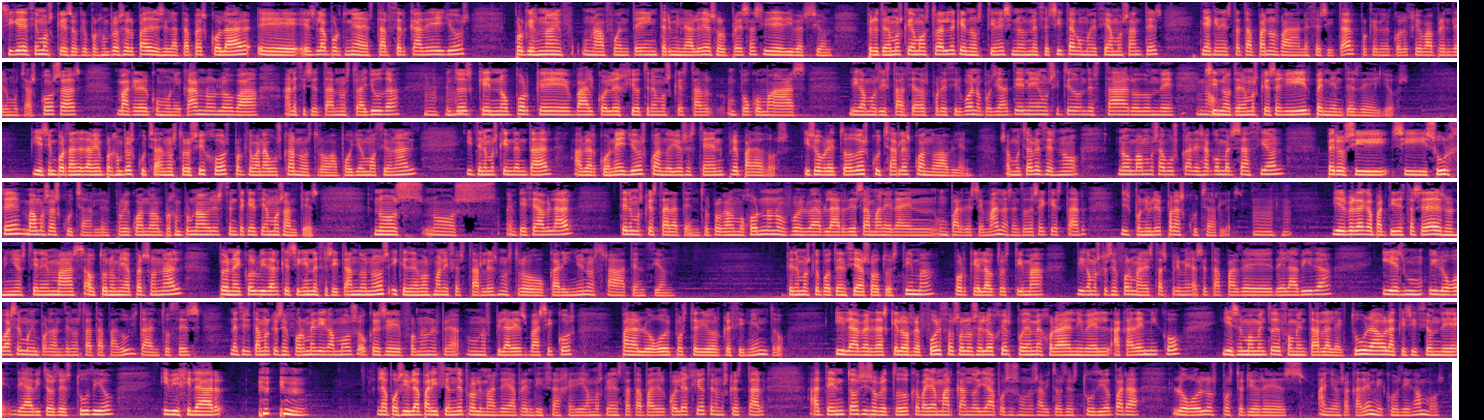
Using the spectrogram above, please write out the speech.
sí que decimos que eso, que por ejemplo ser padres en la etapa escolar eh, es la oportunidad de estar cerca de ellos porque es una, una, fuente interminable de sorpresas y de diversión. Pero tenemos que demostrarle que nos tiene si nos necesita, como decíamos antes, ya que en esta etapa nos va a necesitar, porque en el colegio va a aprender muchas cosas, va a querer comunicárnoslo, va a necesitar nuestra ayuda. Entonces, que no porque va al colegio tenemos que estar un poco más digamos distanciados por decir bueno pues ya tiene un sitio donde estar o donde sino tenemos que seguir pendientes de ellos y es importante también, por ejemplo, escuchar a nuestros hijos porque van a buscar nuestro apoyo emocional y tenemos que intentar hablar con ellos cuando ellos estén preparados y sobre todo escucharles cuando hablen. O sea, muchas veces no, no vamos a buscar esa conversación, pero si, si surge, vamos a escucharles. Porque cuando, por ejemplo, un adolescente que decíamos antes nos, nos empiece a hablar, tenemos que estar atentos, porque a lo mejor no nos vuelve a hablar de esa manera en un par de semanas, entonces hay que estar disponibles para escucharles. Y es verdad que a partir de estas edades los niños tienen más autonomía personal, pero no hay que olvidar que siguen necesitándonos y que debemos manifestarles nuestro cariño y nuestra atención. Tenemos que potenciar su autoestima, porque la autoestima, digamos que se forma en estas primeras etapas de, la vida y, es, y luego va a ser muy importante en nuestra etapa adulta. Entonces necesitamos que se forme, digamos, o que se formen unos pilares básicos para luego el posterior crecimiento y la verdad es que los refuerzos o los elogios pueden mejorar el nivel académico y es el momento de fomentar la lectura o la adquisición de, hábitos de estudio y vigilar la posible aparición de problemas de aprendizaje. Digamos que en esta etapa del colegio tenemos que estar atentos y sobre todo que vayan marcando ya pues unos hábitos de estudio para luego los posteriores años académicos, digamos.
